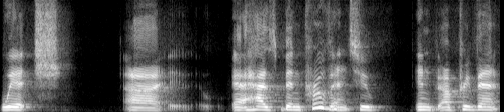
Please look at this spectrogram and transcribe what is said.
which uh, has been proven to in, uh, prevent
